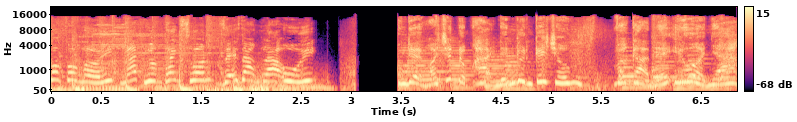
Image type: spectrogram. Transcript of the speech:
Comfort mới ngát hương thanh xuân Dễ dàng là ủi để hóa chất độc hại đến vườn cây trồng và cả bé yêu ở nhà.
